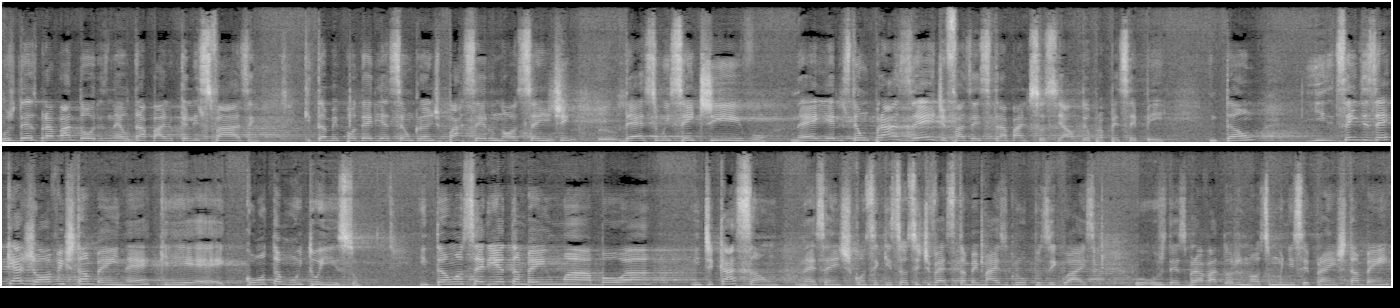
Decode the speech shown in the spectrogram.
os desbravadores, né? o trabalho que eles fazem, que também poderia ser um grande parceiro nosso se a gente desse um incentivo, né? e eles têm um prazer de fazer esse trabalho social, deu para perceber. Então, e sem dizer que as jovens também, né? Que é, conta muito isso. Então, seria também uma boa indicação, né? Se a gente conseguisse, ou se tivesse também mais grupos iguais, os desbravadores do nosso município, para a gente também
